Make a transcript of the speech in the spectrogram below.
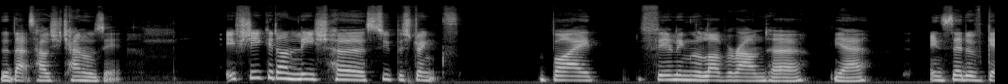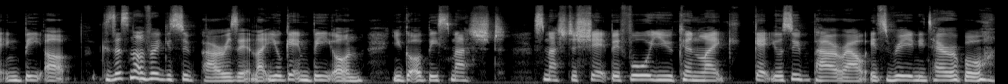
that that's how she channels it. If she could unleash her super strength by feeling the love around her, yeah, instead of getting beat up, because that's not a very good superpower, is it? Like you're getting beat on, you got to be smashed, smashed to shit before you can like get your superpower out. It's really terrible.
